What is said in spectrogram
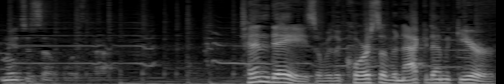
I mean, it's as simple as that. 10 days over the course of an academic year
